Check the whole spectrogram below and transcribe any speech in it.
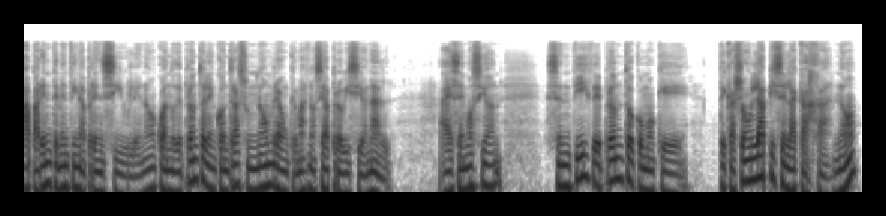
aparentemente inaprensible, ¿no? Cuando de pronto le encontrás un nombre, aunque más no sea provisional, a esa emoción, sentís de pronto como que te cayó un lápiz en la caja, ¿no?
